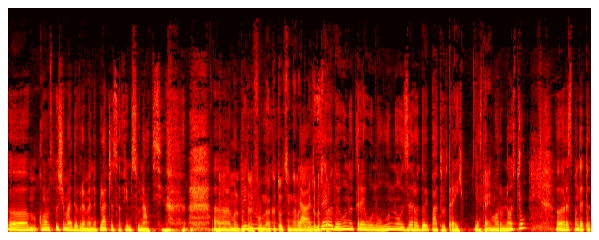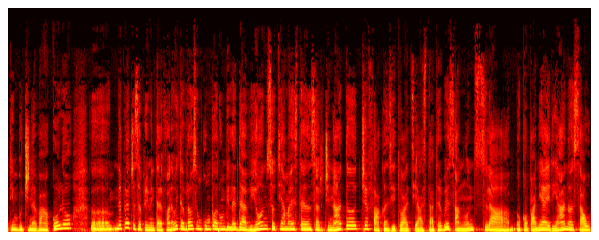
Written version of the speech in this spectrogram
Ehm, cum am spus și mai devreme, ne place să fim sunați. Dăm un număr de Primim, telefon dacă toți suntem la da, capitolul ăsta. 021 311 0243 este okay. numărul nostru. Răspunde tot timpul cineva acolo. Ne place să primim telefoane. Uite, vreau să-mi cumpăr un bilet de avion, soția mea este însărcinată, ce fac în situația asta? Trebuie să anunț la o companie aeriană sau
